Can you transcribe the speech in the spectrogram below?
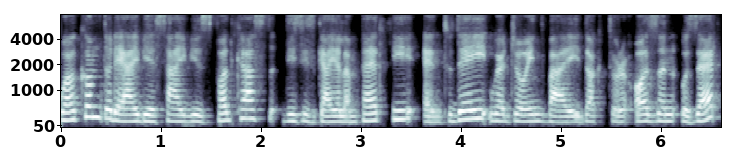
Welcome to the IBS iViews podcast. This is Gaia Lamperti, and today we're joined by Dr. Ozan Özerk,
